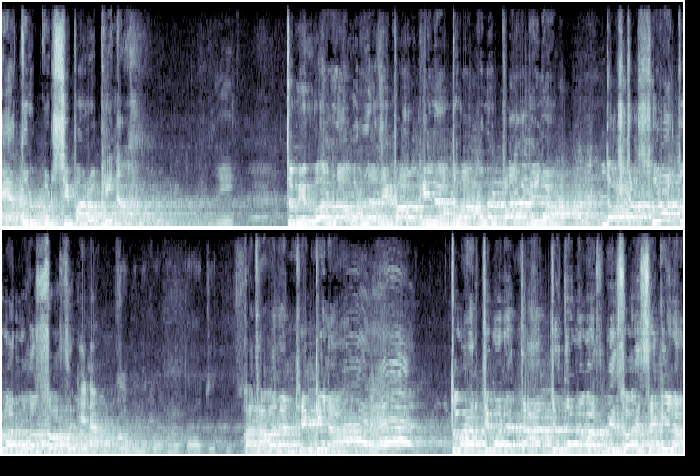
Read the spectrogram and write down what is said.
আয়াতুল কুরসি পারো কি না? তুমি হুল্লা হুল্লা যে পারো কিনা দোয়া কুনুত পারো কিনা দশটা সুরা তোমার মুখস্থ আছে কিনা? কথা বলেন ঠিক কিনা? তোমার জীবনে তাহাজ্জুদে নামাজ মিস হয়েছে কিনা?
